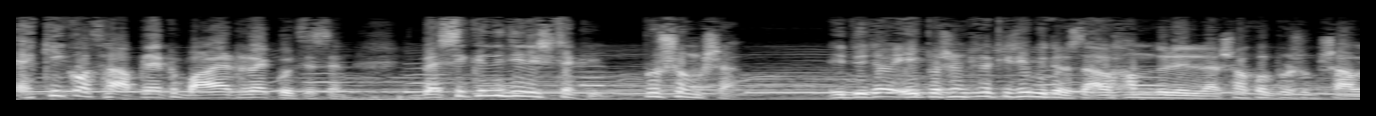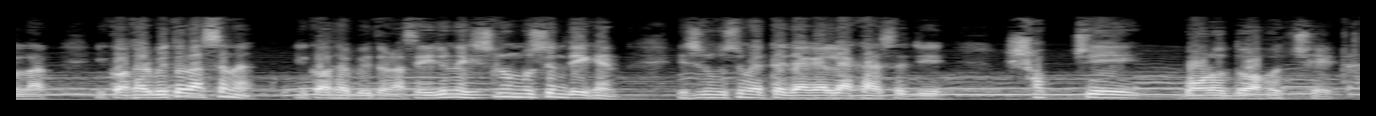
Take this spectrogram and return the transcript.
একই কথা আপনি একটা বায়াটারা করতেছেন বেসিক্যালি জিনিসটা কি? প্রশংসা। এই দুইটা এই প্রশংসাটা কিসের ভিতরে আছে? আলহামদুলিল্লাহ, সকল প্রশংসা আল্লাহর। এই কথার ভিতর আছে না? এই কথার ভিতর আছে। এই জন্য হিসনুল মুসলিম দেখেন, হিসনুল মুসলিম একটা জায়গায় লেখা আছে যে সবচেয়ে বড় দোয়া হচ্ছে এটা।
